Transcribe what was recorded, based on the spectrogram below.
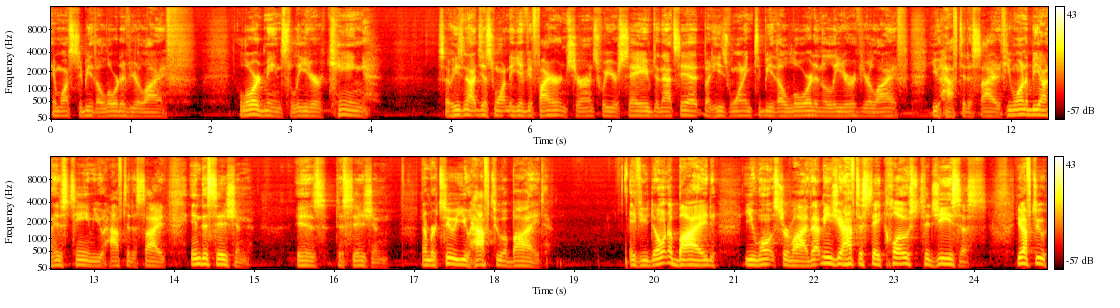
and wants to be the Lord of your life Lord means leader, king. So he's not just wanting to give you fire insurance where you're saved and that's it, but he's wanting to be the Lord and the leader of your life. You have to decide. If you want to be on his team, you have to decide. Indecision is decision. Number two, you have to abide. If you don't abide, you won't survive. That means you have to stay close to Jesus. You have to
